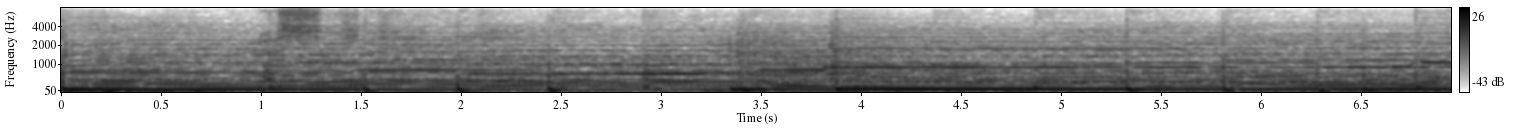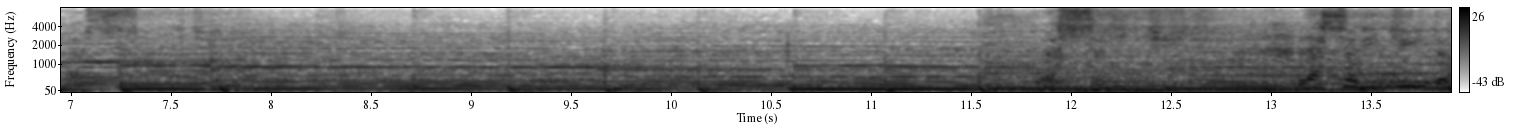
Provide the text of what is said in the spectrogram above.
la solitude. La solitude. La solitude. La solitude.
